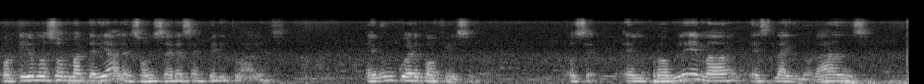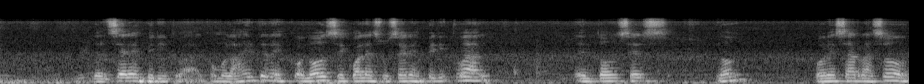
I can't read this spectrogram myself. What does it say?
Porque ellos no son materiales, son seres espirituales en un cuerpo físico. Entonces, el problema es la ignorancia del ser espiritual. Como la gente desconoce cuál es su ser espiritual, entonces, ¿no? Por esa razón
